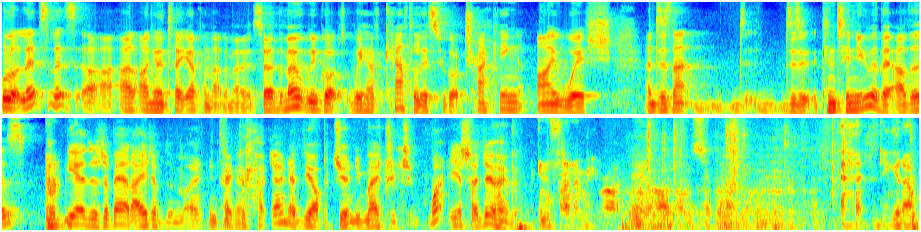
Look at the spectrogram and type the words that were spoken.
Well, look, let's let's. Uh, I, am going to take you up on that in a moment. So at the moment we've got we have catalysts, we've got tracking, I wish, and does that does it continue? Are there others? yeah, there's about eight of them. In fact, okay. I don't have the opportunity matrix. What? Yes, I do have it in front of me right now. Hold on a second. Dig it up.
